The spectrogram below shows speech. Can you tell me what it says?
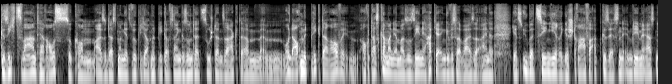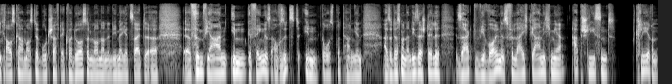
gesichtswahrend herauszukommen. Also dass man jetzt wirklich auch mit Blick auf seinen Gesundheitszustand sagt ähm, ähm, und auch mit Blick darauf, auch das kann man ja mal so sehen, er hat ja in gewisser Weise eine jetzt über zehnjährige Strafe abgesessen, indem er erst nicht rauskam aus der Botschaft Ecuadors in London, indem er jetzt seit äh, äh, fünf Jahren im Gefängnis auch sitzt in Großbritannien. Also dass man an dieser Stelle sagt, wir wollen es vielleicht gar nicht mehr abschließend klären.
